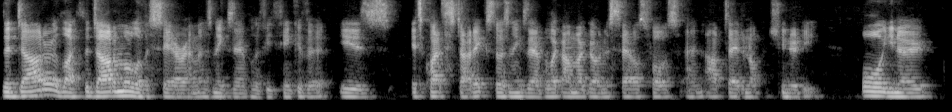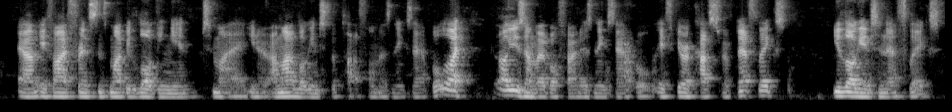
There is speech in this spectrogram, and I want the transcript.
the data, like the data model of a CRM, as an example, if you think of it, is it's quite static. So as an example, like I might go into Salesforce and update an opportunity, or you know, um, if I, for instance, might be logging in to my, you know, I might log into the platform as an example. Like I'll use my mobile phone as an example. If you're a customer of Netflix, you log into Netflix.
